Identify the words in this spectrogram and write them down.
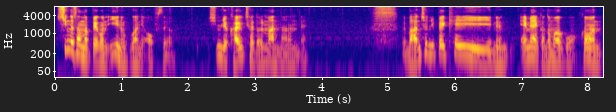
싱글 성능 빼고는 이기는 구간이 없어요. 심지어 가격 차이도 얼마 안 나는데 11600K는 애매하니까 넘어가고. 그러면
